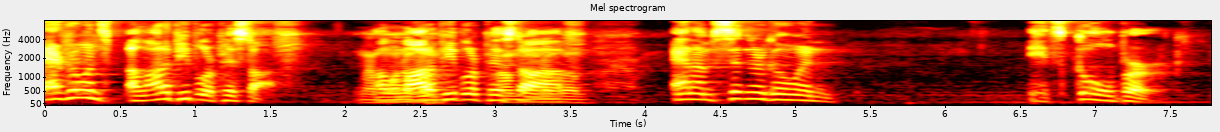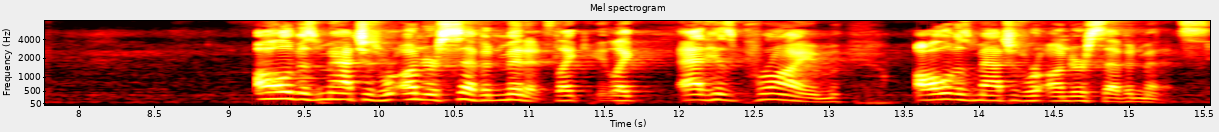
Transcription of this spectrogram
everyone's a lot of people are pissed off I'm a of lot of them. people are pissed I'm of off them. and i'm sitting there going it's goldberg all of his matches were under seven minutes like like at his prime all of his matches were under seven minutes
